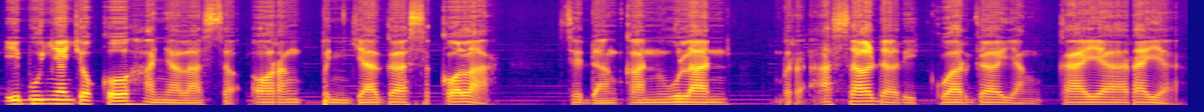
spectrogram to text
Ibunya Joko hanyalah seorang penjaga sekolah, sedangkan Wulan berasal dari keluarga yang kaya raya.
